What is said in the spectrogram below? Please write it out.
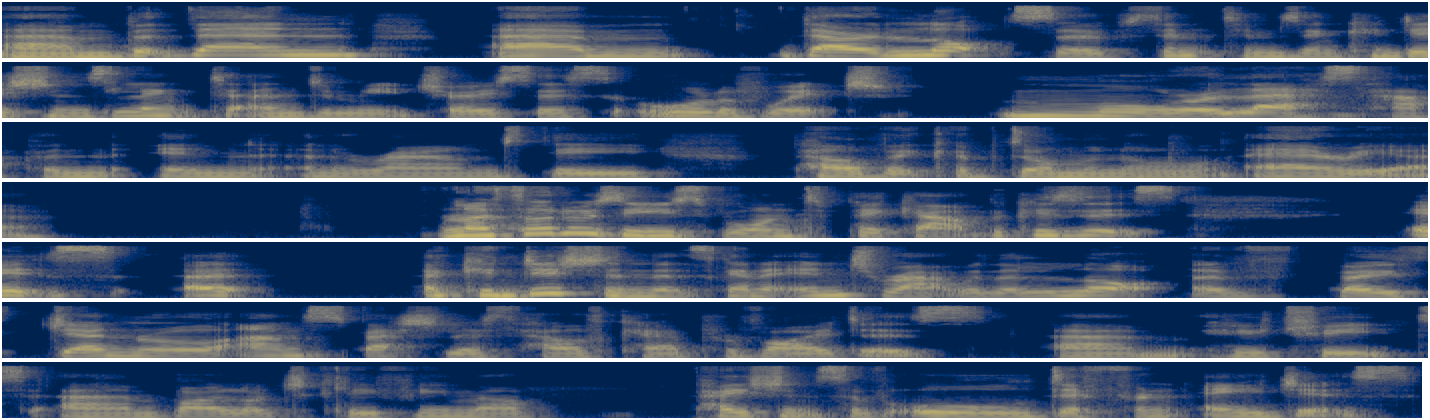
Um, but then um, there are lots of symptoms and conditions linked to endometriosis, all of which more or less happen in and around the pelvic abdominal area. And I thought it was a useful one to pick out because it's it's a, a condition that's going to interact with a lot of both general and specialist healthcare providers um, who treat um, biologically female patients of all different ages.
